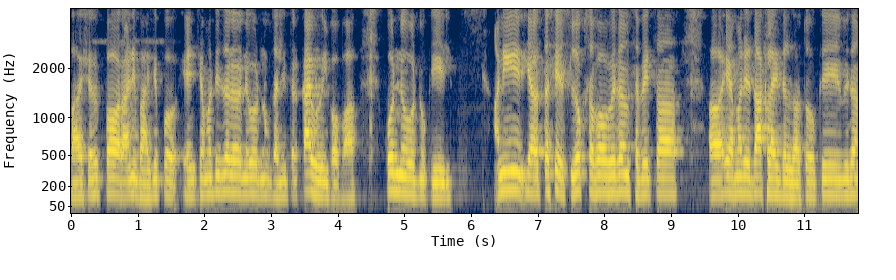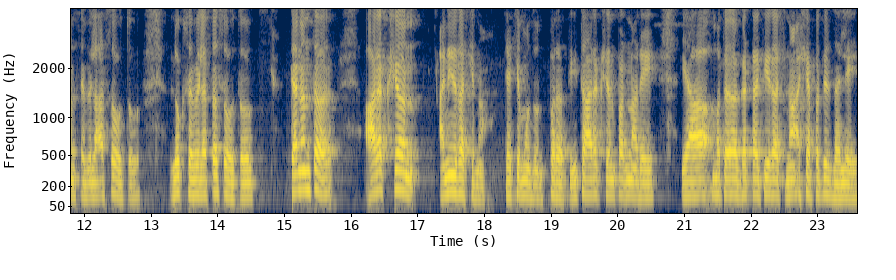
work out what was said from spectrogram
भा शरद पवार आणि भाजप यांच्यामध्ये जर निवडणूक झाली तर काय होईल बाबा? कोण निवडणूक येईल? आणि या तसेच लोकसभा विधानसभेचा यामध्ये दाखला दिला जातो की विधानसभेला असं होतं लोकसभेला तसं होतं. त्यानंतर आरक्षण आणि रचना त्याच्यामधून परत इथं आरक्षण पडणारे या या मतगटाची रचना अशा पद्धतीत झाले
